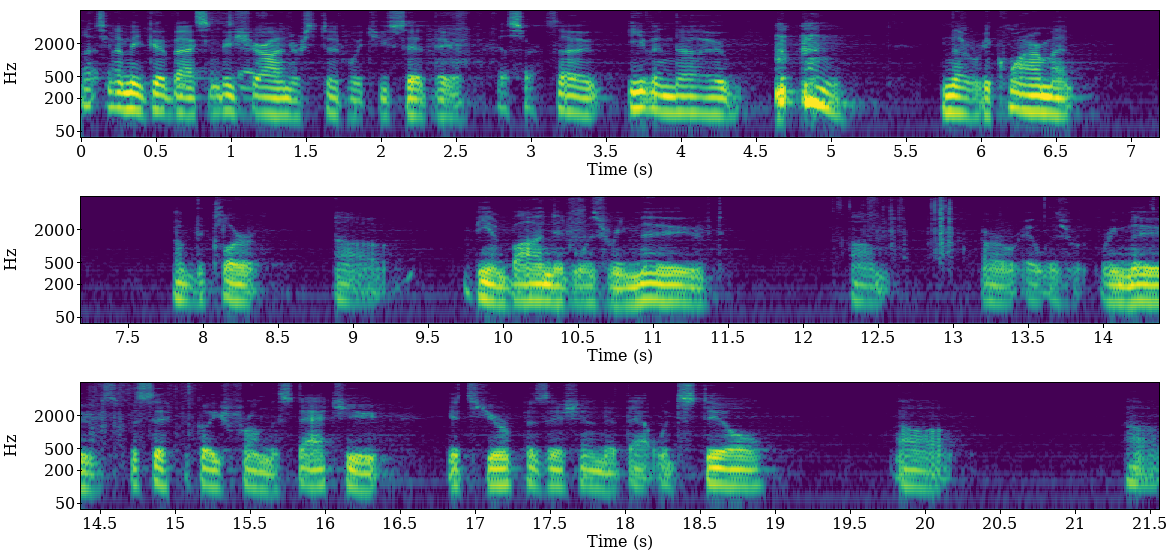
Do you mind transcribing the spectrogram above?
Let let me go back and be sure I understood what you said there. Yes, sir. So even though the requirement of the clerk uh, being bonded was removed, um, or it was removed specifically from the statute, it's your position that that would still, uh, uh,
